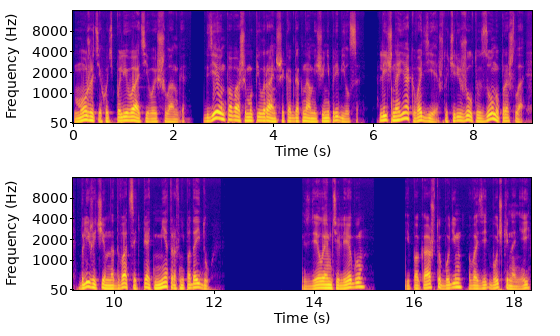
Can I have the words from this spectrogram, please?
«Можете хоть поливать его из шланга? Где он, по-вашему, пил раньше, когда к нам еще не прибился?» Лично я к воде, что через желтую зону прошла, ближе, чем на 25 метров не подойду. Сделаем телегу, и пока что будем возить бочки на ней.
